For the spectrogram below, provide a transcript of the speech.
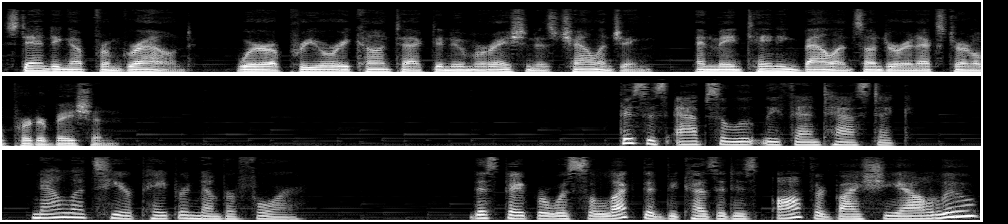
standing up from ground, where a priori contact enumeration is challenging, and maintaining balance under an external perturbation. This is absolutely fantastic. Now let's hear paper number 4. This paper was selected because it is authored by Xiaolu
